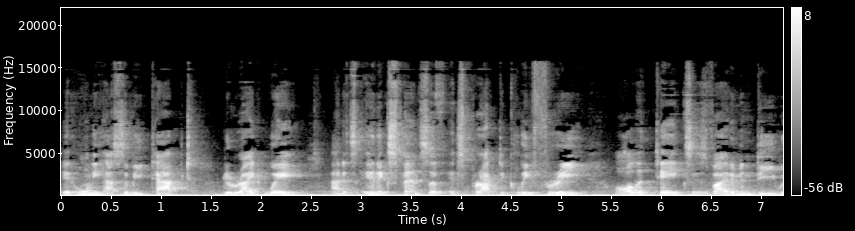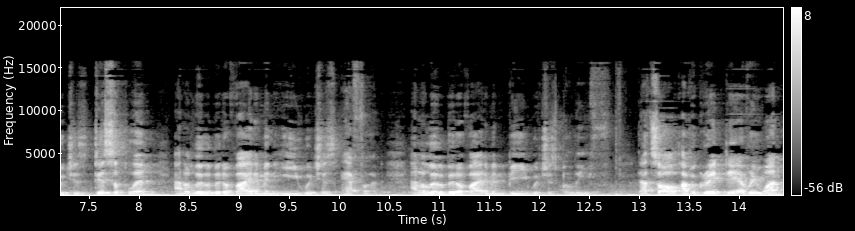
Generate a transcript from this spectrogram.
it only has to be tapped the right way and it's inexpensive it's practically free all it takes is vitamin D, which is discipline, and a little bit of vitamin E, which is effort, and a little bit of vitamin B, which is belief. That's all. Have a great day, everyone.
